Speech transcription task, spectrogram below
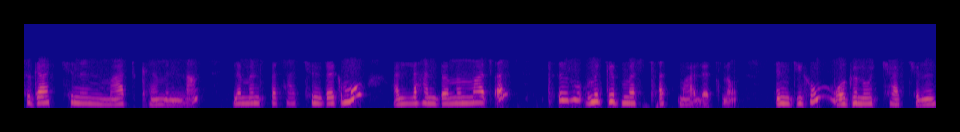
ስጋችንን ማድከምና ለመንፈሳችን ደግሞ አላህን በመማጸን ጥሩ ምግብ መስጠት ማለት ነው። እንዲሁም ወገኖቻችንን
